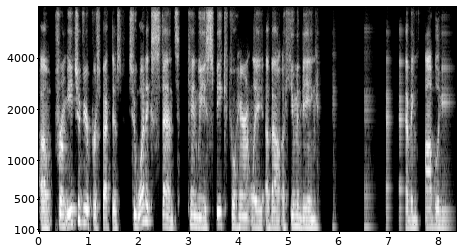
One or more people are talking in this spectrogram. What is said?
um, from each of your perspectives, to what extent can we speak coherently about a human being having obligations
